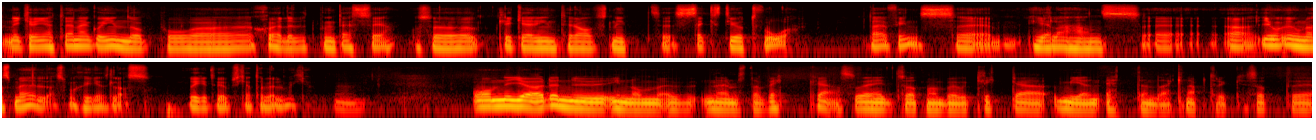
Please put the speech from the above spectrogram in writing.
ni kan jättegärna gå in då på sjölivet.se och så klicka er in till avsnitt 62. Där finns eh, hela hans, eh, Jonas mejl som har skickat till oss, vilket vi uppskattar väldigt mycket. Mm. Och om ni gör det nu inom eh, närmsta vecka så är det inte så att man behöver klicka mer än ett enda knapptryck. Så att, eh,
